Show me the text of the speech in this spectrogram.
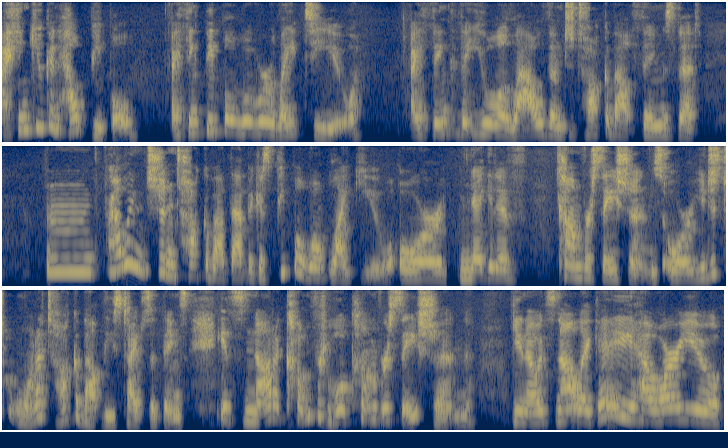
I think you can help people. I think people will relate to you. I think that you will allow them to talk about things that mm, probably shouldn't talk about that because people won't like you or negative conversations or you just don't want to talk about these types of things. It's not a comfortable conversation. You know, it's not like, hey, how are you?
